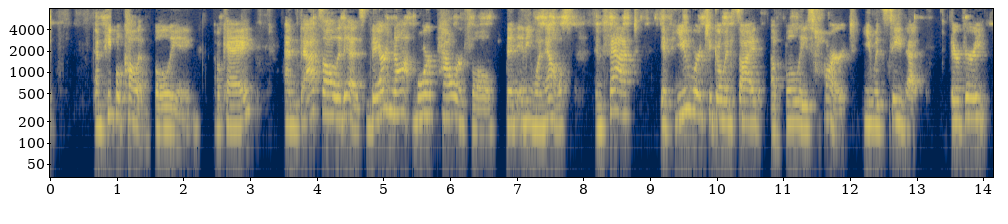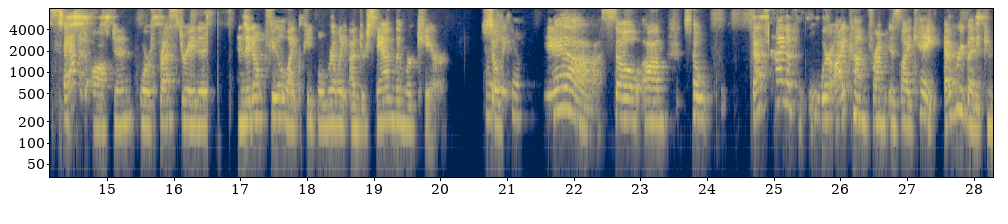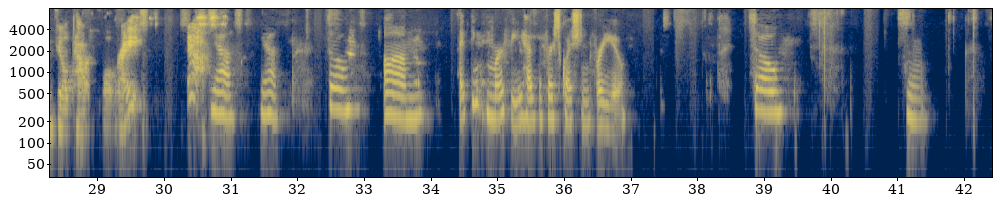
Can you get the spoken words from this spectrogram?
And people call it bullying, okay? And that's all it is. They're not more powerful than anyone else. In fact, if you were to go inside a bully's heart, you would see that they're very sad often or frustrated and they don't feel like people really understand them or care. So they. Yeah. So um so that's kind of where I come from is like, hey, everybody can feel powerful, right? Yeah. Yeah, yeah. So, um, I think Murphy has the first question for you. So, hmm,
